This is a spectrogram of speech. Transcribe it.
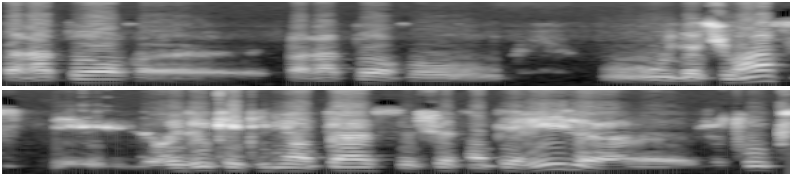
par rapport, euh, par rapport aux, aux assurances. Et le réseau qui a été mis en place, Chef en péril, je trouve que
